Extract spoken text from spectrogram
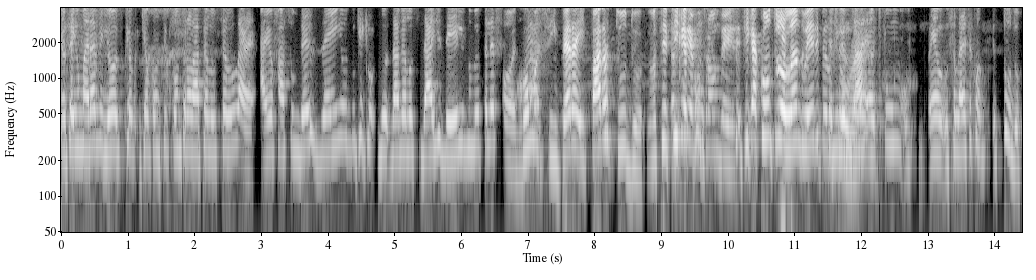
Eu tenho um maravilhoso que eu, que eu consigo controlar pelo celular. Aí eu faço um desenho do que, do- da velocidade dele no meu telefone. Como sabe? assim? Peraí, para tudo. Você fica, com- um desse. você fica controlando ele pelo Você fica celular? tele- é, tipo um, é, o celular, você, tudo.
